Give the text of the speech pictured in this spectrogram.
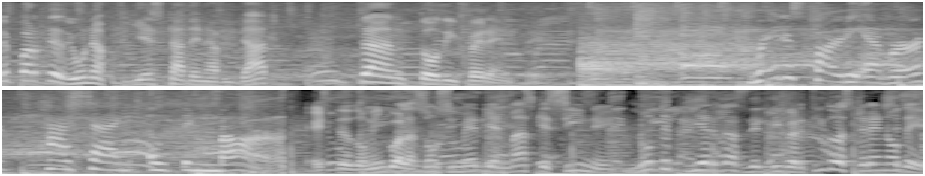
Sé parte de una fiesta de Navidad un tanto diferente. Greatest party ever. Hashtag open bar. Este domingo a las once y media en Más que Cine, no te pierdas del divertido estreno de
